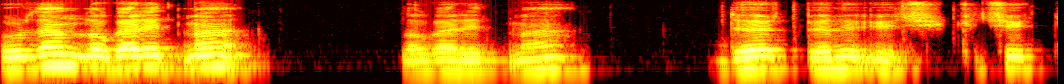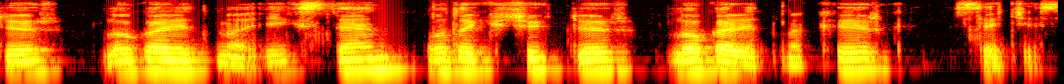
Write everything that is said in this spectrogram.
Buradan logaritma logaritma 4 bölü 3 küçüktür. Logaritma x'ten o da küçüktür. Logaritma 48.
